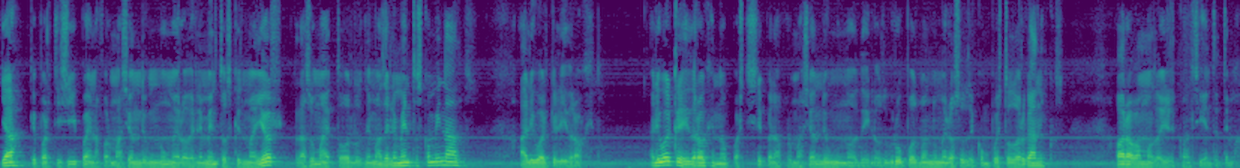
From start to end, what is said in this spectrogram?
ya que participa en la formación de un número de elementos que es mayor a la suma de todos los demás elementos combinados, al igual que el hidrógeno. Al igual que el hidrógeno participa en la formación de uno de los grupos más numerosos de compuestos orgánicos Ahora vamos a ir con el siguiente tema.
